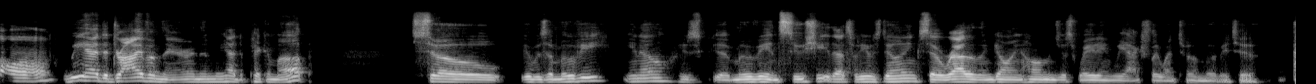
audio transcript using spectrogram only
Oh, we had to drive him there, and then we had to pick him up. So it was a movie, you know, was a movie and sushi. That's what he was doing. So rather than going home and just waiting, we actually went to a movie too.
